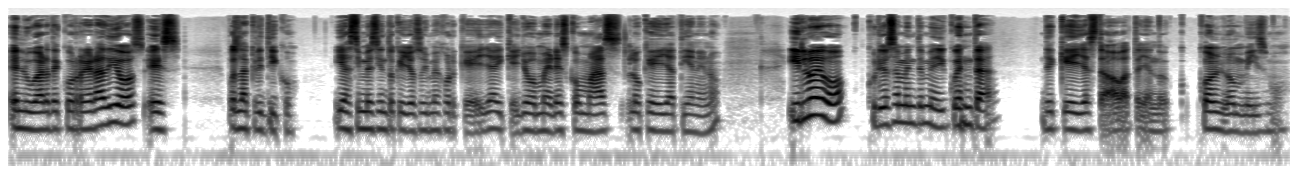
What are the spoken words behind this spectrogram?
en lugar de correr a Dios, es, pues la critico. Y así me siento que yo soy mejor que ella y que yo merezco más lo que ella tiene, ¿no? Y luego, curiosamente, me di cuenta de que ella estaba batallando con lo mismo.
